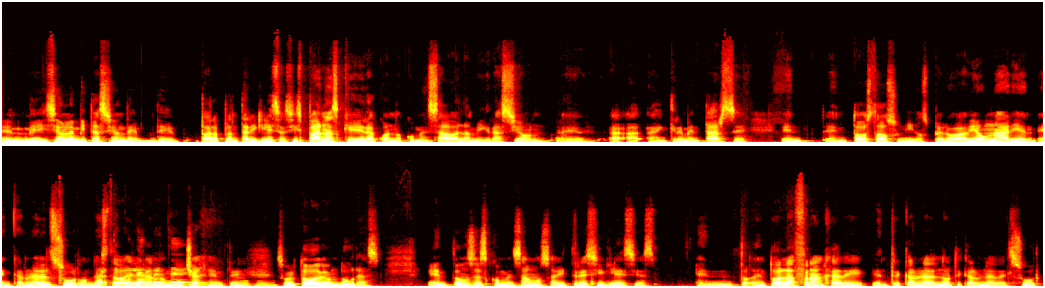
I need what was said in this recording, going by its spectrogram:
eh, me hicieron la invitación de, de, para plantar iglesias hispanas, que era cuando comenzaba la migración eh, a, a, incrementarse en, en, todo Estados Unidos, pero había un área en, en Carolina del Sur donde estaba llegando mucha gente, uh -huh. sobre todo de Honduras. Entonces comenzamos ahí tres iglesias en, to, en, toda la franja de entre Carolina del Norte y Carolina del Sur.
